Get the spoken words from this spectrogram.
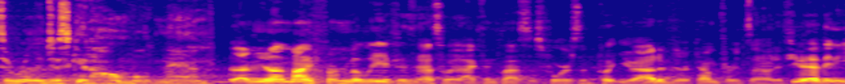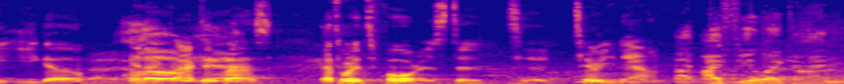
to really just get humbled, man. I mean, my firm belief is that's what acting class is for, is to put you out of your comfort zone. If you have any ego in Oh, an acting yeah. class, that's what it's for, is to, to tear you down. I, I feel like I'm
